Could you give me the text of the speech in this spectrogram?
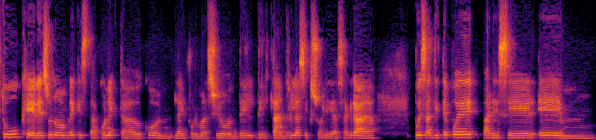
tú que eres un hombre que está conectado con la información del, del Tantra y la sexualidad sagrada, pues a ti te puede parecer... Em,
